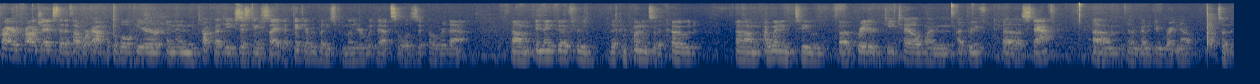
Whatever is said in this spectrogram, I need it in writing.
prior projects that I thought were applicable here, and then talk about the existing site. I think everybody's familiar with that, so we'll zip over that. Um, And then go through the components of the code. Um, I went into uh, greater detail when I briefed uh, staff, um, that I'm gonna do right now, so that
